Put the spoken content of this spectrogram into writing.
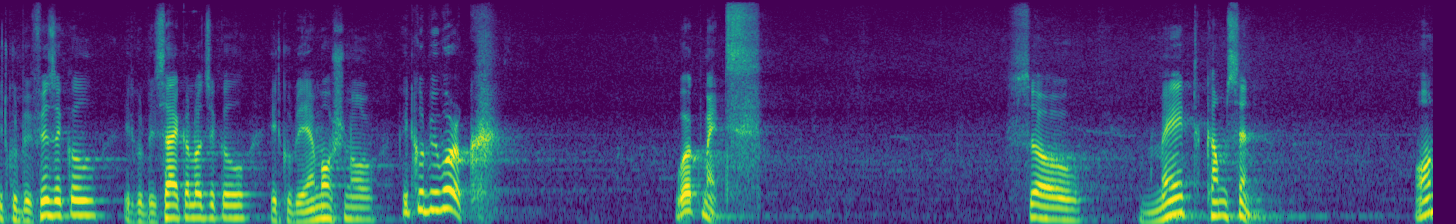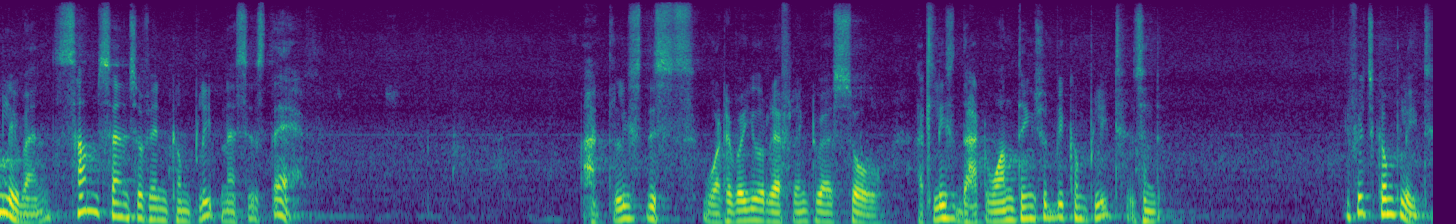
It could be physical, it could be psychological, it could be emotional, it could be work. Workmates. So, mate comes in only when some sense of incompleteness is there. At least this, whatever you're referring to as soul, at least that one thing should be complete, isn't it? If it's complete,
